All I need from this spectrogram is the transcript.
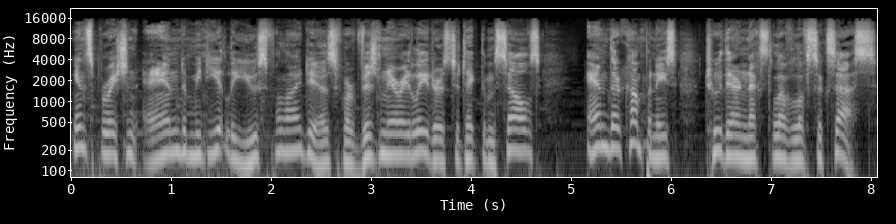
inspiration, and immediately useful ideas for visionary leaders to take themselves and their companies to their next level of success.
